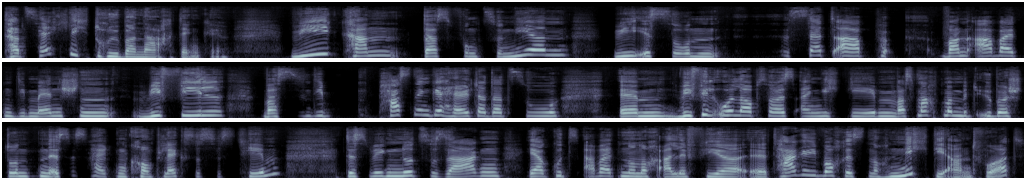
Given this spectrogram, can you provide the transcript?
tatsächlich drüber nachdenke. Wie kann das funktionieren? Wie ist so ein Setup? Wann arbeiten die Menschen? Wie viel? Was sind die passenden Gehälter dazu? Ähm, wie viel Urlaub soll es eigentlich geben? Was macht man mit Überstunden? Es ist halt ein komplexes System. Deswegen nur zu sagen, ja gut, es arbeiten nur noch alle vier äh, Tage die Woche, ist noch nicht die Antwort.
